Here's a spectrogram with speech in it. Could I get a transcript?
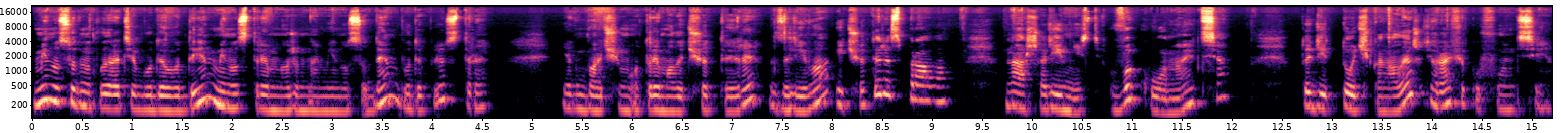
Мінус 1 в квадраті буде 1, мінус 3 множимо на мінус 1 буде плюс 3. Як бачимо, отримали 4 зліва і 4 справа. Наша рівність виконується. Тоді точка належить графіку функції.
